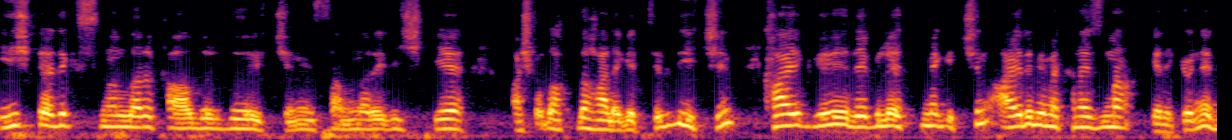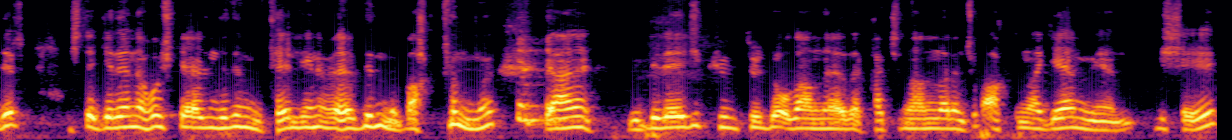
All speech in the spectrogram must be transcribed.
ilişkilerdeki sınırları kaldırdığı için, insanları ilişkiye aşk odaklı hale getirdiği için kaygıyı regüle etmek için ayrı bir mekanizma gerekiyor. Nedir? İşte gelene hoş geldin dedin mi, telliğini verdin mi, baktın mı? Yani bireyci kültürde olanlara da kaçınanların çok aklına gelmeyen bir şeyi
